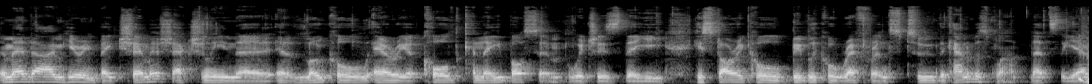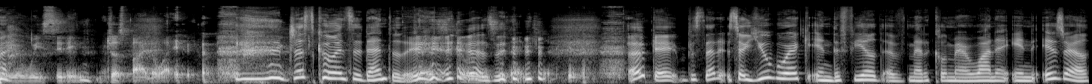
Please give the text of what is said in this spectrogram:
Amanda, I'm here in Beit Shemesh, actually in a, a local area called Kanei Bosem, which is the historical biblical reference to the cannabis plant. That's the area we sit in, just by the way. just coincidentally. Just coincidentally. Okay, so you work in the field of medical marijuana in Israel,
